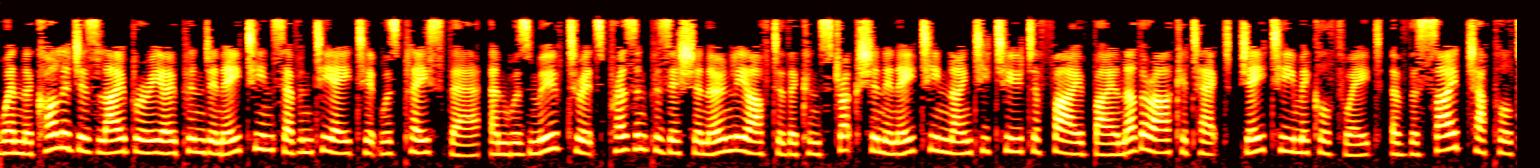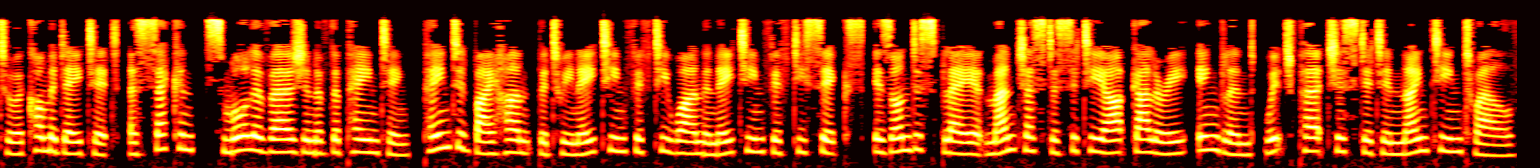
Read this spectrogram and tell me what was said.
When the college's library opened in 1878 it was placed there, and was moved to its present position only after the construction in 1892–5 by another architect, J. T. Micklethwaite, of the side chapel to accommodate it. A second, smaller version of the painting, painted by Hunt between 1851 and 1856, is on display at Manchester City Art Gallery, England, which purchased it in 1912.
